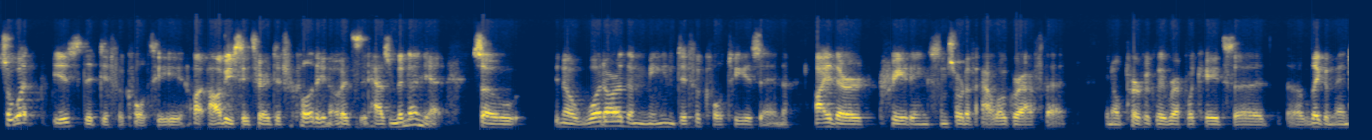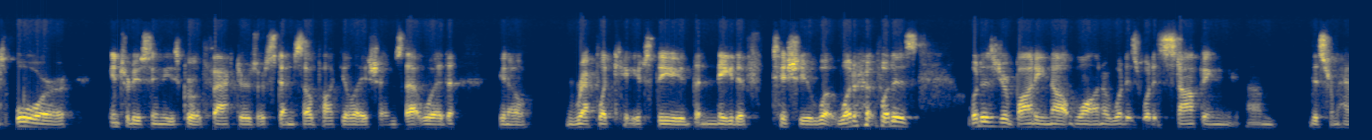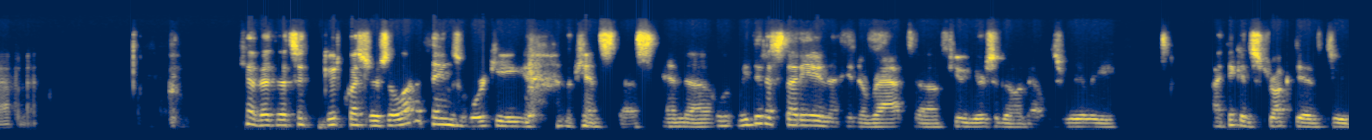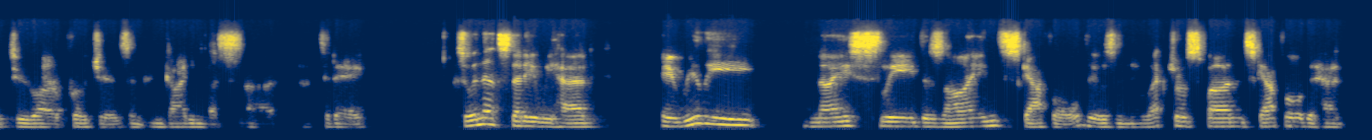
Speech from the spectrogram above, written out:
So, what is the difficulty? Obviously, it's very difficult. You know, it's it hasn't been done yet. So, you know, what are the main difficulties in either creating some sort of allograft that you know perfectly replicates a, a ligament, or introducing these growth factors or stem cell populations that would, you know, replicate the the native tissue? What what what is what does your body not want, or what is what is stopping um, this from happening? Yeah, that, that's a good question. There's a lot of things working against us, and uh, we did a study in in a rat uh, a few years ago that was really, I think, instructive to to our approaches and, and guiding us uh, today. So in that study, we had a really nicely designed scaffold. It was an electrospun scaffold. It had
